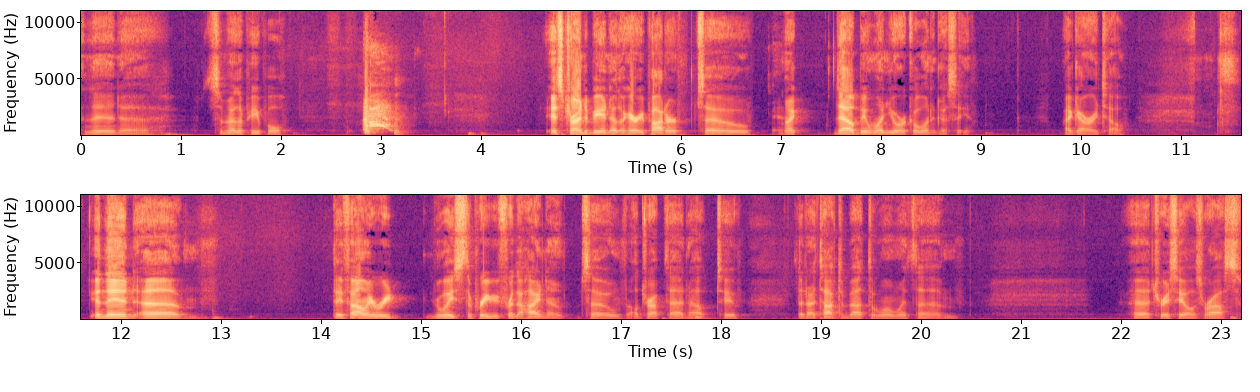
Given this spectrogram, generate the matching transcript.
and then uh, some other people. it's trying to be another Harry Potter, so Yeah. like that'll be one York will want to go see. I can already tell. And then um, they finally re- released the preview for the High Note, so I'll drop that out too. That I talked about the one with um, uh, Tracee Ellis Ross,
